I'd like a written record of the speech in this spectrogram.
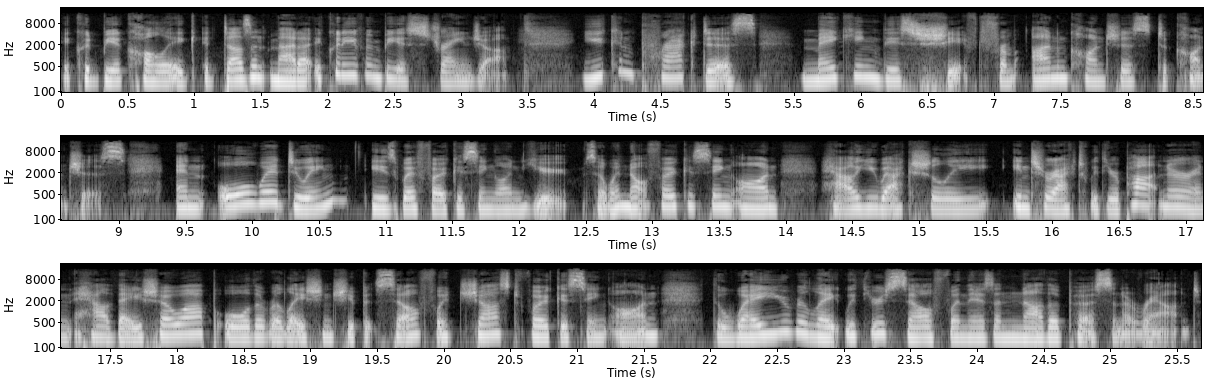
it could be a colleague. It doesn't matter. It could even be a stranger. You can practice making this shift from unconscious to conscious. And all we're doing is we're focusing on you. So we're not focusing on how you actually interact with your partner and how they show up or the relationship itself. We're just focusing on the way you relate with yourself when there's another person around.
